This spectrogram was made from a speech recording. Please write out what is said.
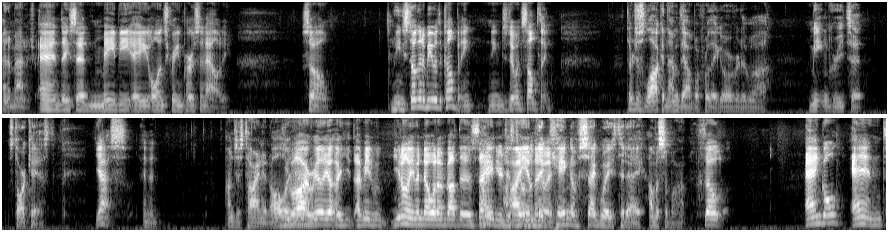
and a manager. and they said maybe a on screen personality. So, I mean, he's still going to be with the company. I mean, he's doing something. They're just locking them down before they go over to uh, meet and greets at Starrcast. Yes, and then I'm just tying it all in. you are really. Are you, I mean, you don't even know what I'm about to say, I, and you're just I doing am the anyway. king of segues today. I'm a savant. So, Angle and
